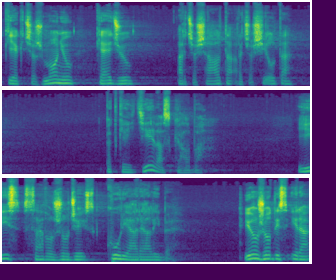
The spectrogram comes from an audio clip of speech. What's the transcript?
kiek čia žmonių, kėdžių, ar čia šalta, ar čia šilta. Bet kai Dievas kalba, jis savo žodžiais kūrė realybę. Jo žodis yra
